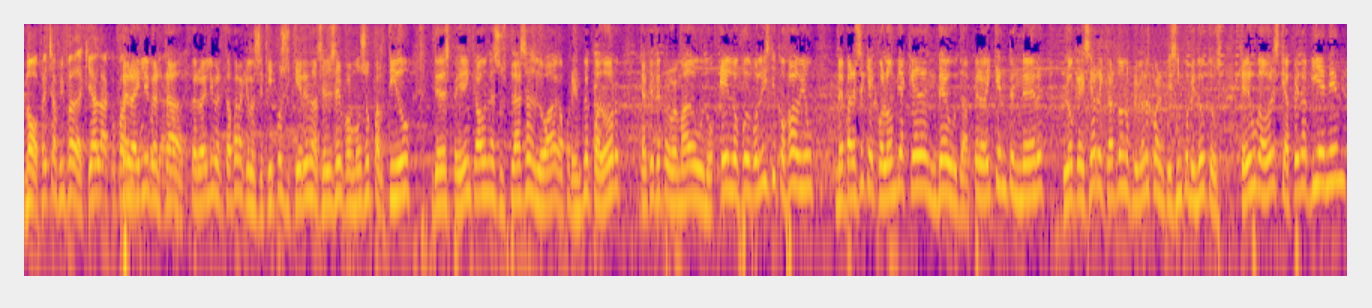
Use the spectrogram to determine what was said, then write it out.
No, fecha FIFA de aquí a la Copa Pero del hay Mundo libertad, no hay. pero hay libertad para que los equipos, si quieren hacer ese famoso partido de despedida en cada una de sus plazas, lo haga. Por ejemplo, Ecuador ya tiene programado uno. En lo futbolístico, Fabio, me parece que Colombia queda en deuda, pero hay que entender lo que decía Ricardo en los primeros 45 minutos, que hay jugadores que apenas vienen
